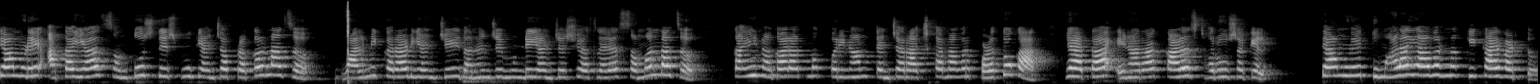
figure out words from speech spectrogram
त्यामुळे आता या संतोष देशमुख यांच्या प्रकरणाचं वाल्मिक कराड यांचे धनंजय मुंडे यांच्याशी असलेल्या संबंधाचं काही नकारात्मक परिणाम त्यांच्या राजकारणावर पडतो का? हे आता येणारा काळच ठरवू शकेल. त्यामुळे तुम्हाला यावर नक्की काय वाटतं?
